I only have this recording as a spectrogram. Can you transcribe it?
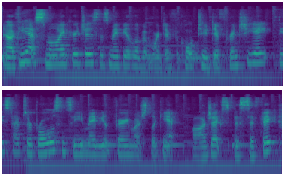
Now, if you have small acreages, this may be a little bit more difficult to differentiate these types of roles, and so you may be very much looking at project specific.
